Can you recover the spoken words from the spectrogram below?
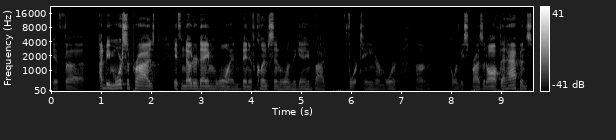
if uh, I'd be more surprised if Notre Dame won than if Clemson won the game by 14 or more. Um, I wouldn't be surprised at all if that happens.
